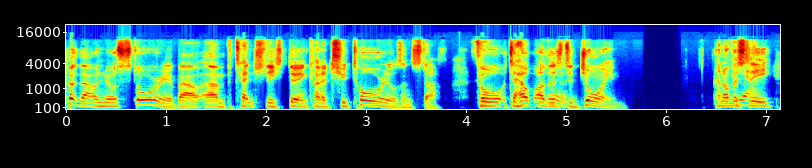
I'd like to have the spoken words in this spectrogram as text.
put that on your story about um, potentially doing kind of tutorials and stuff for to help others hmm. to join. And obviously, yeah.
